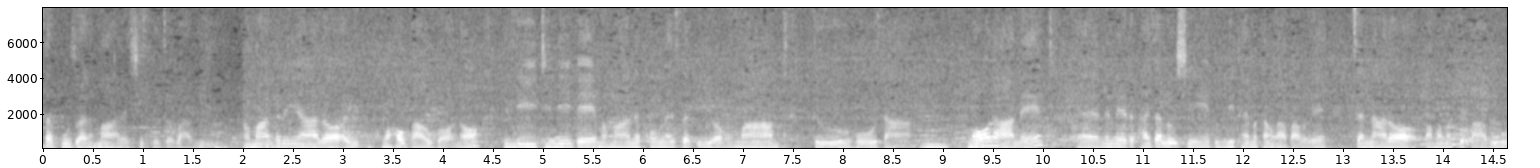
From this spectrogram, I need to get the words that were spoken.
29ဆိုတာလည်းမှားတယ်80ကျော်ပါပြီမမသတင်းကတော့အဲ့မဟုတ်ပါဘူးပေါ့နော်ဒီနေ့ဒီနေ့ပဲမမနဲ့ဖုန်းလမ်းဆက်ပြီးတော့မမကသူဟိုစာမောတာနဲ့ အဲနည်းနည်းတစ်ခါကြလို့ရှိရင်သူနေထိုင်မကောင်းလာပါပဲကျန်တာတော့ဘာမှမဖြစ်ပါဘူး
